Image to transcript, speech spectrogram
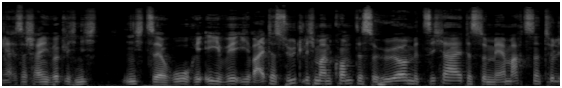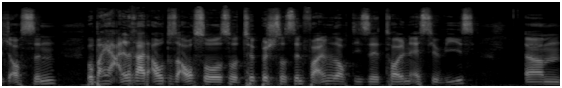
Ja, ist wahrscheinlich wirklich nicht, nicht sehr hoch. Je, je weiter südlich man kommt, desto höher mit Sicherheit, desto mehr macht es natürlich auch Sinn. Wobei ja Allradautos auch so, so typisch so sind, vor allem auch diese tollen SUVs. Ähm,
